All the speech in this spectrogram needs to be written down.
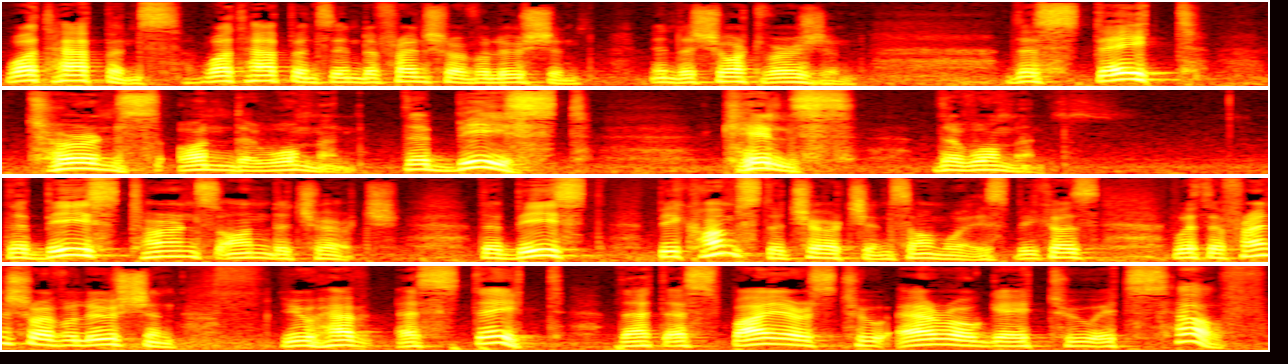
what happens? What happens in the French Revolution, in the short version? The state turns on the woman. The beast kills the woman. The beast turns on the church. The beast becomes the church in some ways because with the French Revolution, you have a state that aspires to arrogate to itself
